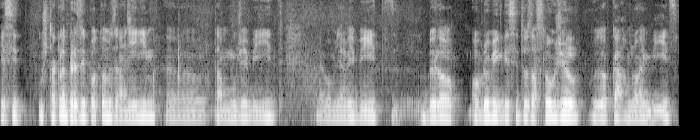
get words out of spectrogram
jestli už takhle brzy po tom zraněním e, tam může být, nebo měl by být, bylo období, kdy si to zasloužil v úzovkách mnohem víc,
